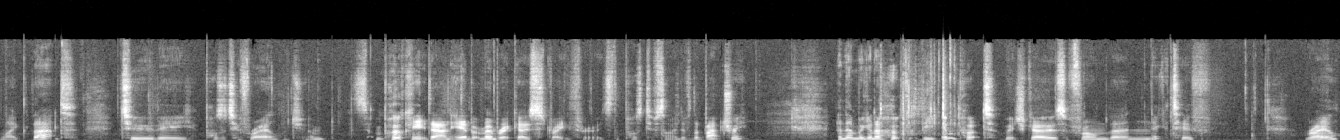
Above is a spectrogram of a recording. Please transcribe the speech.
like that, to the positive rail, which I'm, I'm hooking it down here, but remember it goes straight through. It's the positive side of the battery. And then we're going to hook the input, which goes from the negative rail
